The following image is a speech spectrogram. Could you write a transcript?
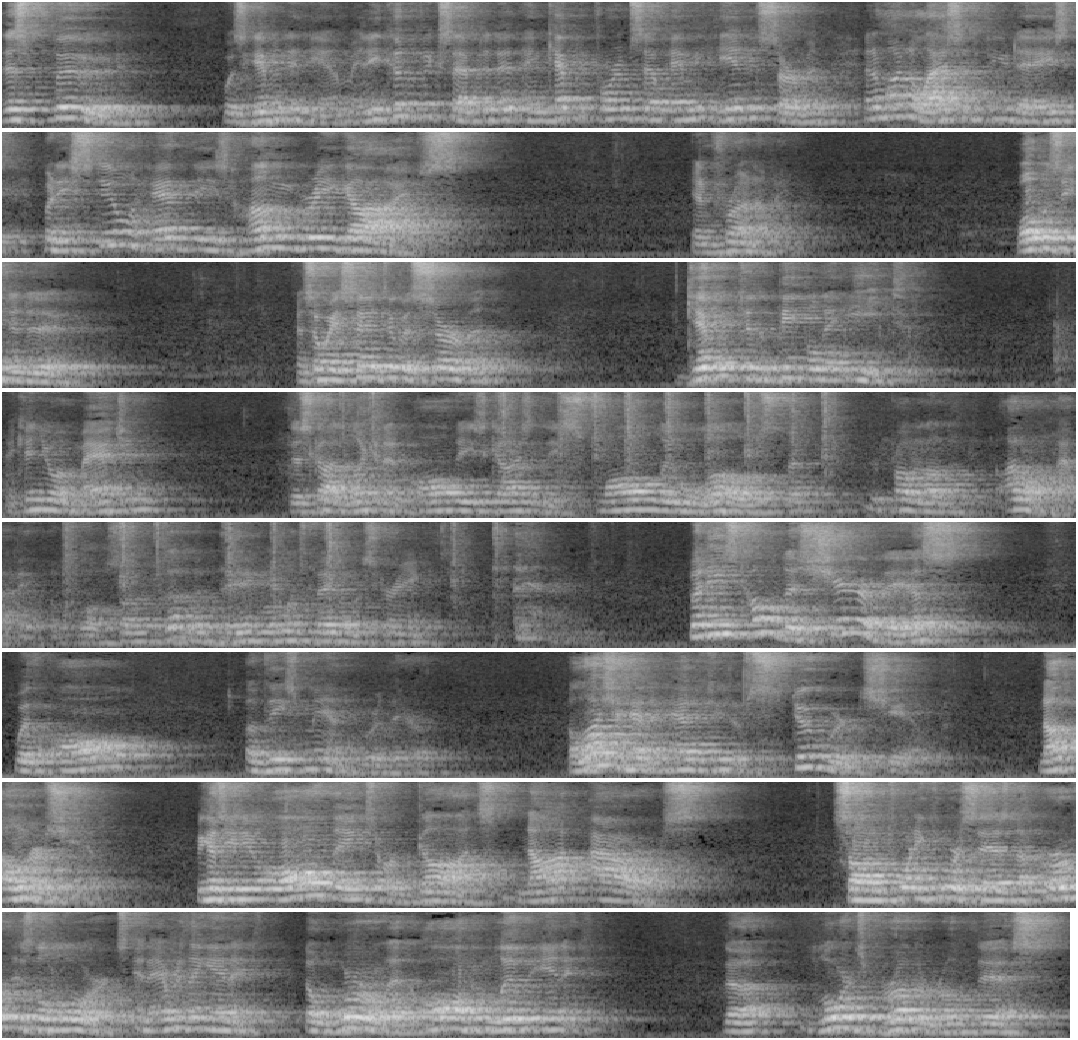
This food was given to him, and he could have accepted it and kept it for himself, him, he and his servant, and it might have lasted a few days, but he still had these hungry guys in front of him. What was he to do? And so he said to his servant, Give it to the people to eat. And can you imagine this guy looking at all these guys in these small little loaves? They're probably not, I don't know how big well, so does that look big? What looks big on the screen? But he's told to share this with all of these men who are there. Elisha had an attitude of stewardship, not ownership, because he knew all things are God's, not ours. Psalm 24 says, The earth is the Lord's and everything in it, the world and all who live in it. The Lord's brother wrote this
